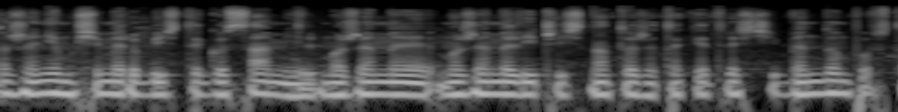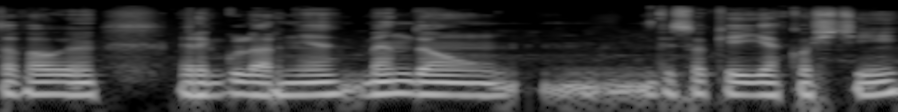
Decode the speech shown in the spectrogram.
że nie musimy robić tego sami. Możemy, możemy liczyć na to, że takie treści będą powstawały regularnie, będą wysokiej jakości,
